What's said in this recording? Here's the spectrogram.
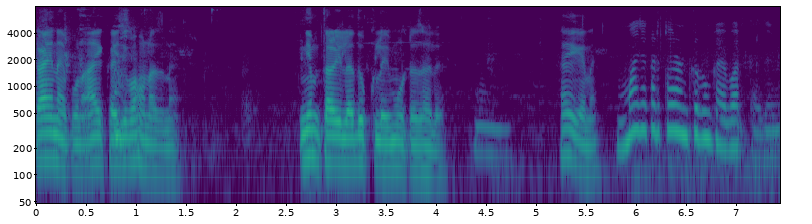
काय नाही पण ऐकायची भावनाच नाही. निमताळीला दुखलंय मोठं झालं. हम्म. आहे का नाही? माझ्याकडे तोरण करून काय तुम्ही?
